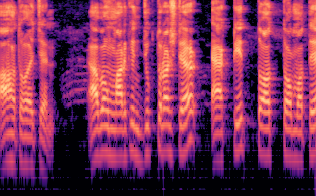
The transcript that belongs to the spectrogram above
আহত হয়েছেন। এবং মার্কিন যুক্তরাষ্ট্রের একটি তত্ত্ব মতে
